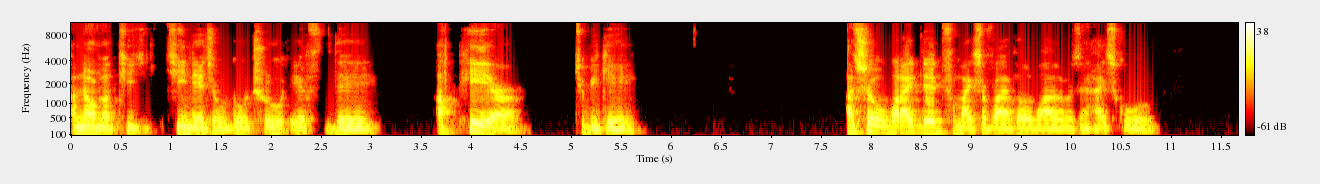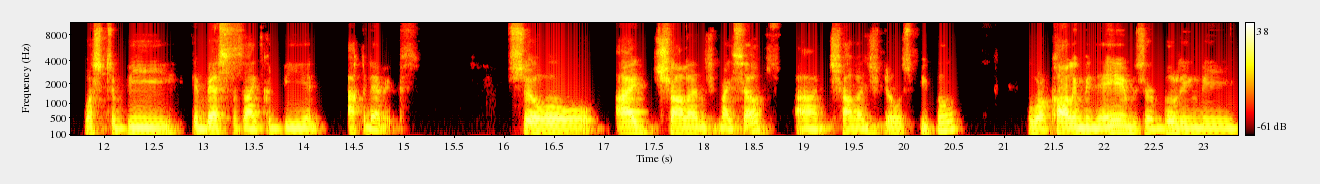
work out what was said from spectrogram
a normal te- teenager would go through if they appear to be gay. So, what I did for my survival while I was in high school was to be the best as I could be in academics. So, I challenged myself and challenged those people who are calling me names or bullying me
